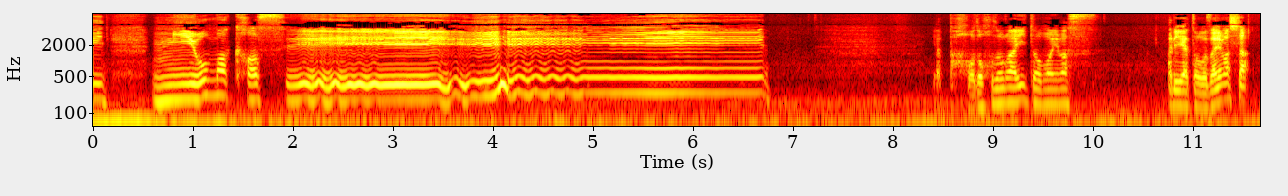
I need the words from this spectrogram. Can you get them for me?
に身を任せやっぱほどほどがいいと思います。ありがとうございました。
